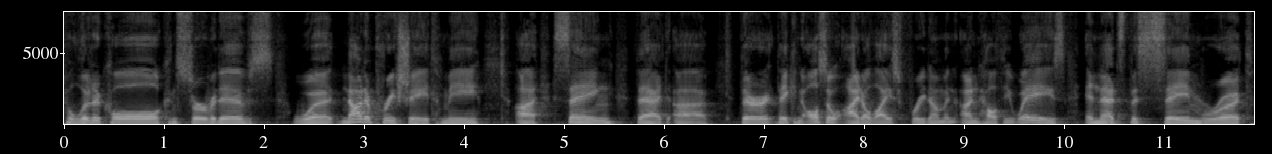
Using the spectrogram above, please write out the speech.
political conservatives would not appreciate me uh, saying that uh, they they can also idolize freedom in unhealthy ways, and that's the same root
